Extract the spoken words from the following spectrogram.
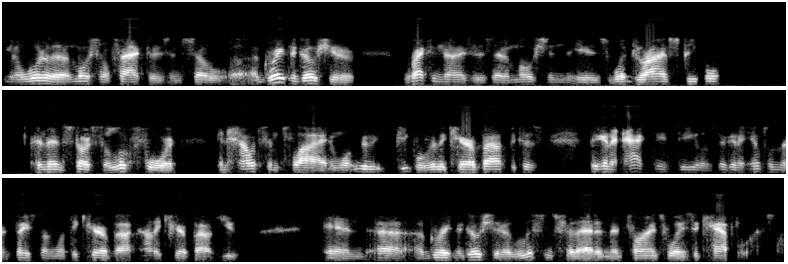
You know, what are the emotional factors? And so, uh, a great negotiator recognizes that emotion is what drives people, and then starts to look for it and how it's implied and what really people really care about because they're going to act these deals. They're going to implement based on what they care about how they care about you. And uh, a great negotiator listens for that and then finds ways to capitalize on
